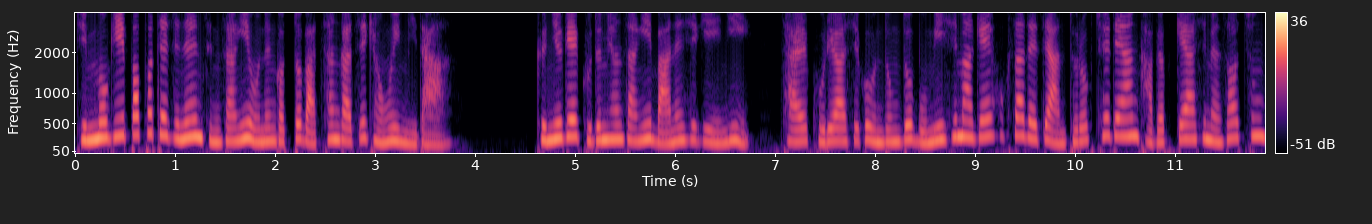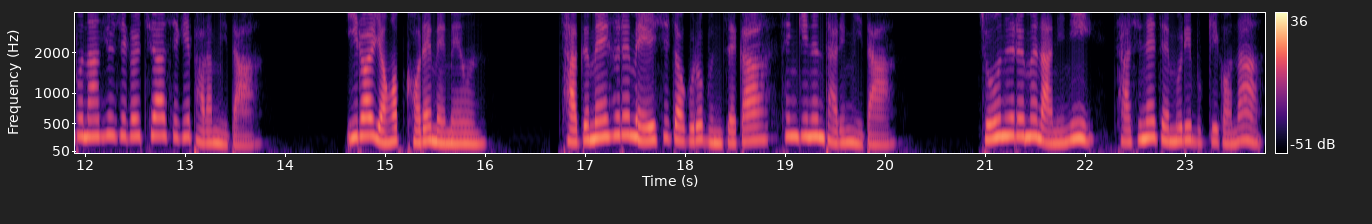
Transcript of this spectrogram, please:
뒷목이 뻣뻣해지는 증상이 오는 것도 마찬가지 경우입니다. 근육의 굳음 현상이 많은 시기이니 잘 고려하시고 운동도 몸이 심하게 혹사되지 않도록 최대한 가볍게 하시면서 충분한 휴식을 취하시기 바랍니다. 1월 영업 거래 매매운 자금의 흐름에 일시적으로 문제가 생기는 달입니다. 좋은 흐름은 아니니 자신의 재물이 묶이거나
